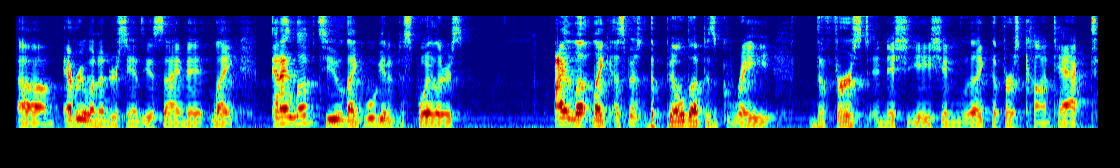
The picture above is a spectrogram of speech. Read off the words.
Um, everyone understands the assignment, like, and I love to like we'll get into spoilers. I love like especially the build up is great. The first initiation, like the first contact,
